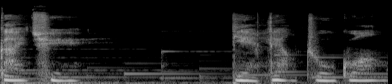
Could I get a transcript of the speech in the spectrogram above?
该去点亮烛光。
